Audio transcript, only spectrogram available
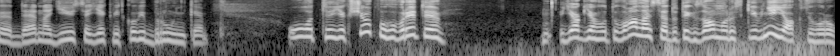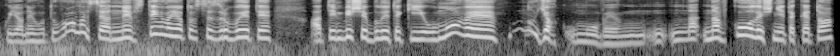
е, де, надіюся, є квіткові бруньки. От, якщо поговорити як я готувалася до тих заморозків, ніяк цього року я не готувалася, не встигла я то все зробити. А тим більше були такі умови, ну як умови, навколишні таке то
